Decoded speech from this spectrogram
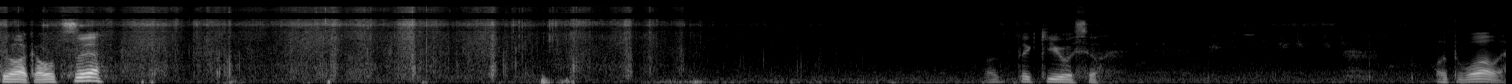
Так, а оце От такі ось. отвали.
